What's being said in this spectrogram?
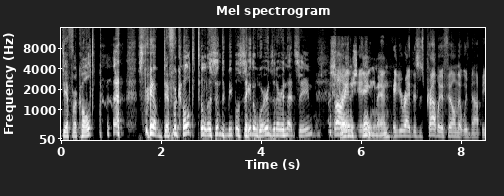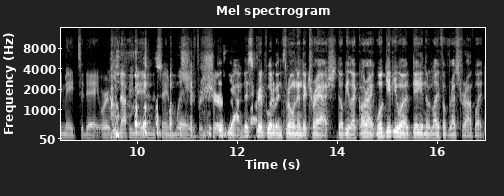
difficult, straight up difficult to listen to people say the words that are in that scene. Well, Strange it- thing, man. And you're right. This is probably a film that would not be made today, or it would not be made in the same way for sure. Yeah, this script would have been thrown in the trash. They'll be like, "All right, we'll give you a day in the life of restaurant, but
